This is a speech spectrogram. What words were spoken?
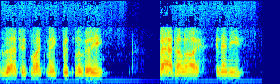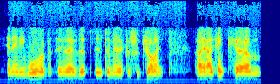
that it might make Britain a very bad ally in any in any war you know, that, that America should join. I, I think um,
